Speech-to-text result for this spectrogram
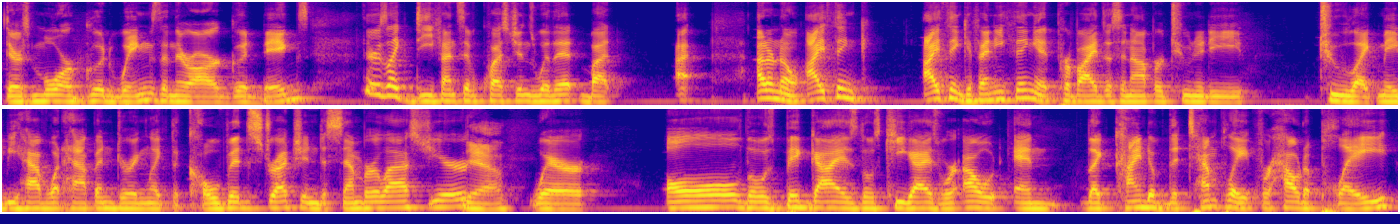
there's more good wings than there are good bigs. There's like defensive questions with it, but I I don't know. I think I think if anything, it provides us an opportunity to like maybe have what happened during like the COVID stretch in December last year. Yeah. Where all those big guys, those key guys were out and like kind of the template for how to play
